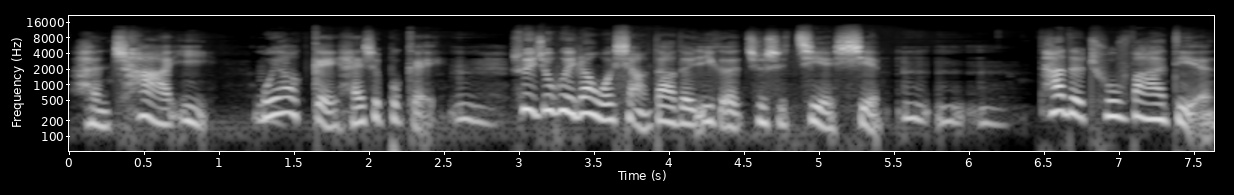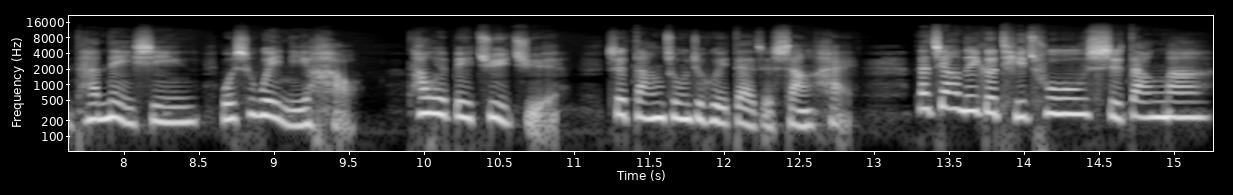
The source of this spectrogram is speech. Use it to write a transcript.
很诧异，我要给还是不给？嗯，所以就会让我想到的一个就是界限，嗯嗯嗯，他的出发点，他内心我是为你好，他会被拒绝，这当中就会带着伤害。那这样的一个提出适当吗？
